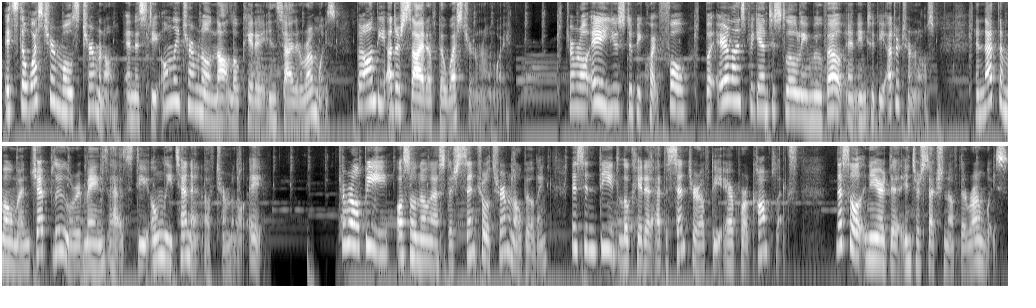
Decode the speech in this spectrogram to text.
It's the westernmost terminal, and it's the only terminal not located inside the runways, but on the other side of the western runway. Terminal A used to be quite full, but airlines began to slowly move out and into the other terminals, and at the moment JetBlue remains as the only tenant of Terminal A. Terminal B, also known as the Central Terminal Building, is indeed located at the center of the airport complex, nestled near the intersection of the runways,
